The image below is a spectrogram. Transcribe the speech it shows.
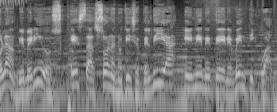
Hola, bienvenidos. Estas son las noticias del día en NTN 24.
